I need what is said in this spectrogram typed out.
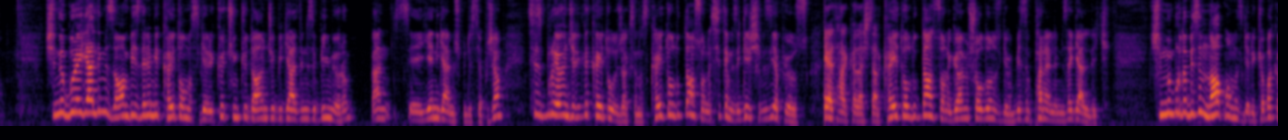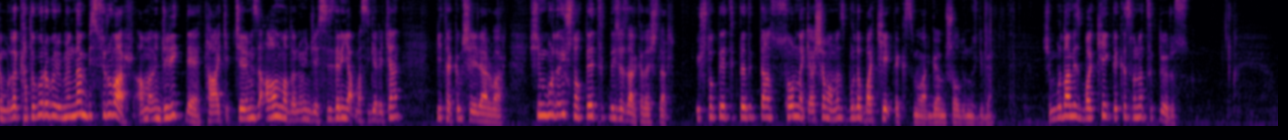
Şimdi buraya geldiğimiz zaman bizlerin bir kayıt olması gerekiyor. Çünkü daha önce bir geldiğinizi bilmiyorum. Ben e, yeni gelmiş birisi yapacağım. Siz buraya öncelikle kayıt olacaksınız. Kayıt olduktan sonra sitemize girişimizi yapıyoruz. Evet arkadaşlar kayıt olduktan sonra görmüş olduğunuz gibi bizim panelimize geldik. Şimdi burada bizim ne yapmamız gerekiyor? Bakın burada kategori bölümünden bir sürü var. Ama öncelikle takipçilerimizi almadan önce sizlerin yapması gereken bir takım şeyler var. Şimdi burada 3 noktaya tıklayacağız arkadaşlar. 3 noktaya tıkladıktan sonraki aşamamız burada bakiye ekle kısmı var görmüş olduğunuz gibi. Şimdi buradan biz bakiye ekle kısmına tıklıyoruz.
